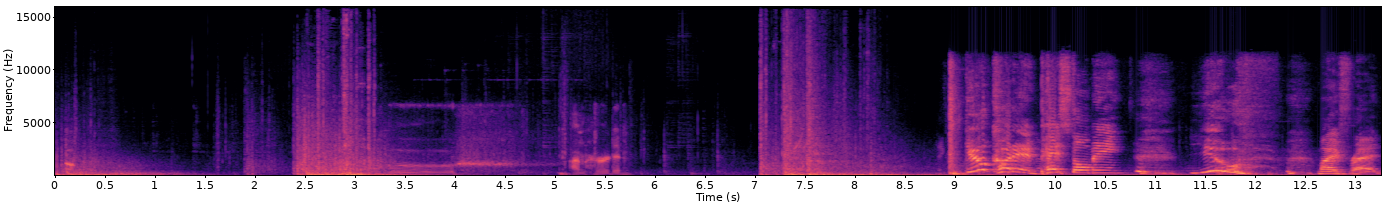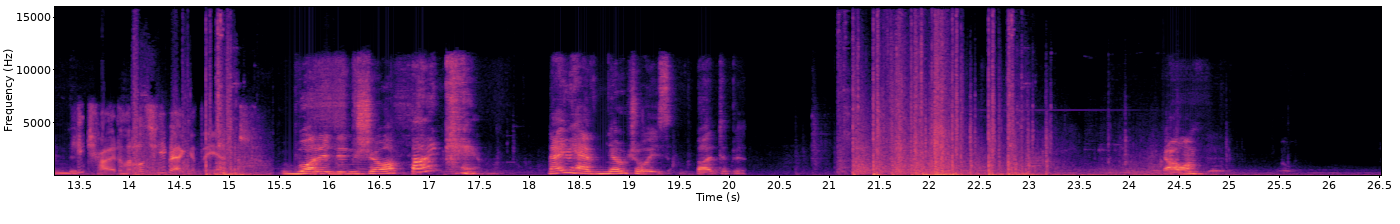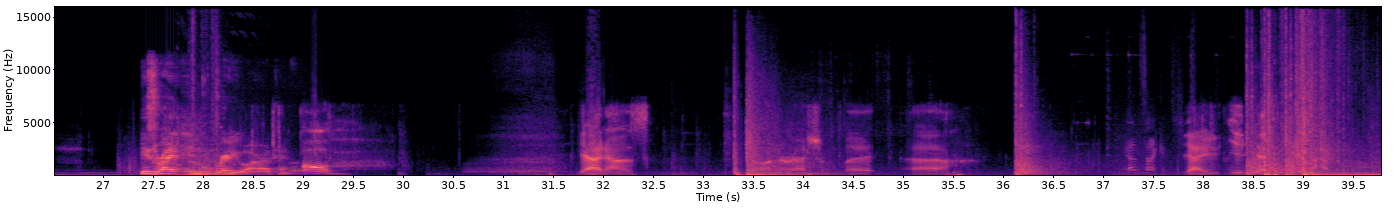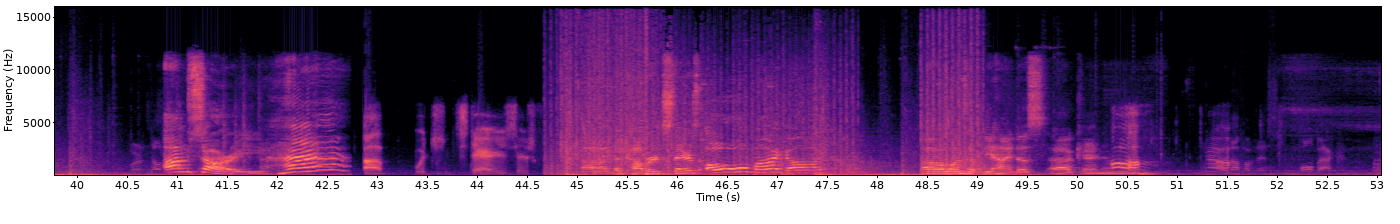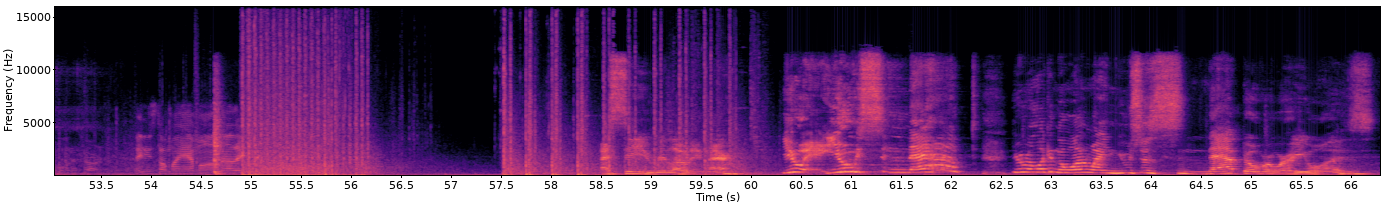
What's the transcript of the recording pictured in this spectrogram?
Oh. Ooh. I'm hurted. You couldn't pistol me! You, my friend. He tried a little teabag at the end. But it didn't show up on camera. Now you have no choice but to pistol. Got one. He's right in where you are, okay. Oh. Yeah, I know. I was going to rush him, but uh, Ten seconds. yeah, you, you, you didn't have it. We're not I'm sorry, huh? Uh, which stairs? There's Uh, the covered stairs. Oh my god! Oh, one's up behind us. Okay. Oh, no. enough of this. Fall back. We'll return. I all my ammo on the other. I see you reloading there. You you snapped! You were looking the one way and you just snapped over where he was.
